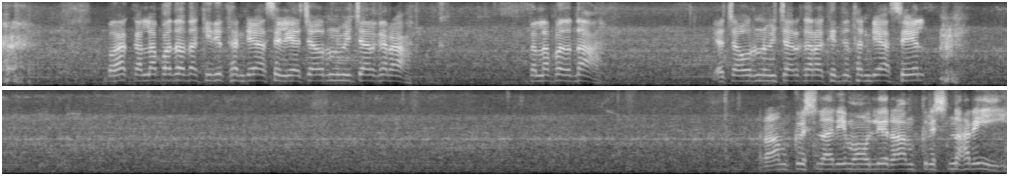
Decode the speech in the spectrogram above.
बघा कल्लापा दादा किती थंडी असेल याच्यावरून विचार करा. कल्लापा दादा याच्यावरून विचार करा किती थंडी असेल. रामकृष्ण हरी माऊली रामकृष्ण हरी.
